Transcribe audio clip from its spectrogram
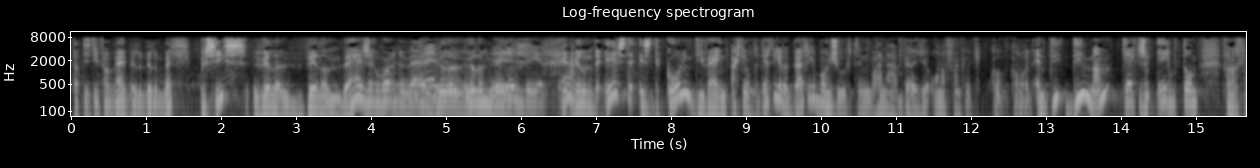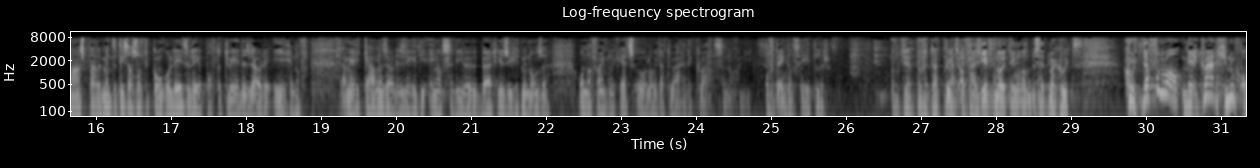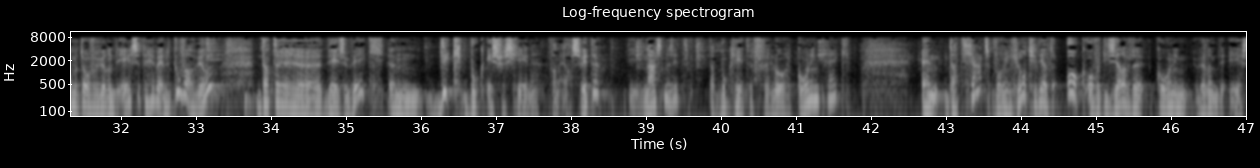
Dat is die van wij willen Willem weg. Precies. Willen Willem wijzer worden, wij, wij willen Willem weer. Willem, weer ja. Willem I is de koning die wij in 1830 hebben buitengebonjourd en waarna België onafhankelijk kon, kon worden. En die, die, man krijgt dus een eerbetoon van het Vlaams parlement. Het is alsof de Congolezen Leopold II zouden eren of de Amerikanen zouden zeggen die Engelsen die we hebben buitengezucht met onze onafhankelijkheidsoorlog, dat waren de kwaadste nog niet. Of de Engelse Hitler. Dat, ja, die heeft nooit Engeland bezet, maar goed. Goed, dat vonden we al merkwaardig genoeg om het over Willem I te hebben. En het toeval wil dat er uh, deze week een dik boek is verschenen van Els Witte, die naast me zit. Dat boek heet Het Verloren Koninkrijk. En dat gaat voor een groot gedeelte ook over diezelfde koning Willem I.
